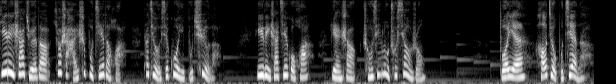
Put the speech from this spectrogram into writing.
伊丽莎觉得，要是还是不接的话，她就有些过意不去了。伊丽莎接过花，脸上重新露出笑容。伯言，好久不见啊！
